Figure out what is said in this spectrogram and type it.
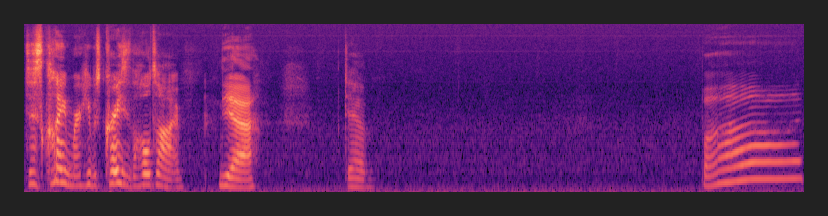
Disclaimer: He was crazy the whole time. Yeah. Damn. But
